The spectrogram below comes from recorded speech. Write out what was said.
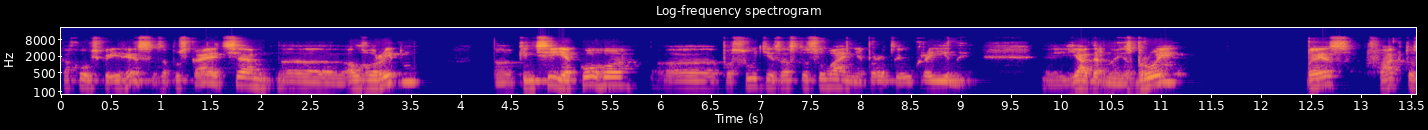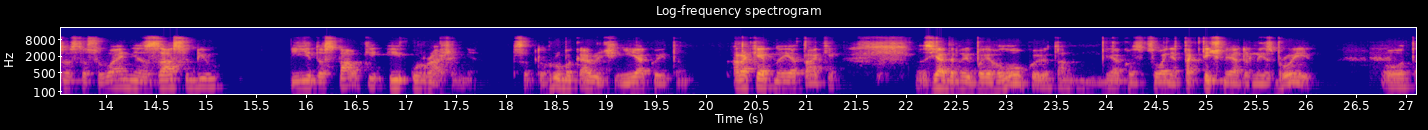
Каховської ГЕС, запускається е, алгоритм, в кінці якого е, по суті застосування проти України е, ядерної зброї без факту застосування засобів її доставки і ураження. Тобто, грубо кажучи, ніякої там ракетної атаки з ядерною боєголовкою, там ніякого застосування тактичної ядерної зброї. От,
